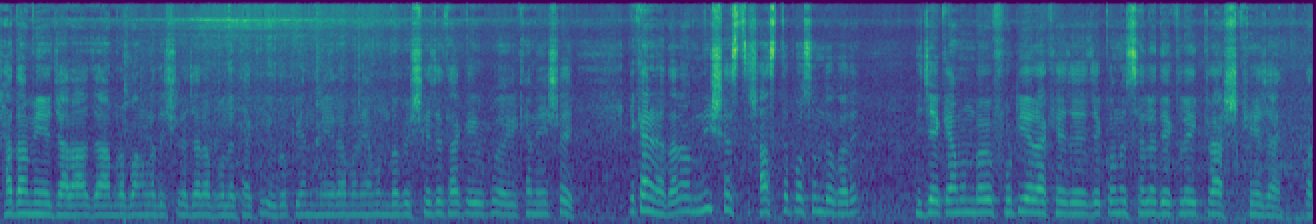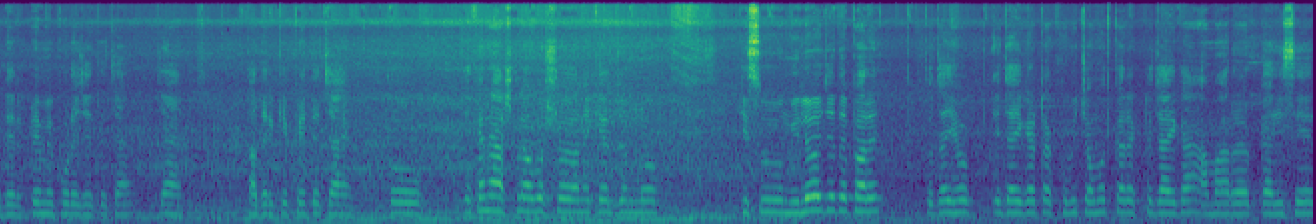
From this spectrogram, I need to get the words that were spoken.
সাদা মেয়ে যারা, যা আমরা বাংলাদেশিরা যারা বলে থাকি, ইউরোপিয়ান মেয়েরা মানে এমনভাবে সেজে থাকে, এখানে এসে, এখানে না, তারা নিঃস্বাস্থ্য, স্বাস্থ্য পছন্দ করে। নিজেকে এমনভাবে ফুটিয়ে রাখে যে যে কোনো ছেলে দেখলেই ক্রাশ খেয়ে যায়, তাদের প্রেমে পড়ে যেতে চায়, যায়, তাদেরকে পেতে চায়। তো এখানে আসলে অবশ্যই অনেকের জন্য কিছু মিলেও যেতে পারে। তো যাই হোক, এই জায়গাটা খুবই চমৎকার একটা জায়গা। আমার প্যারিসের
